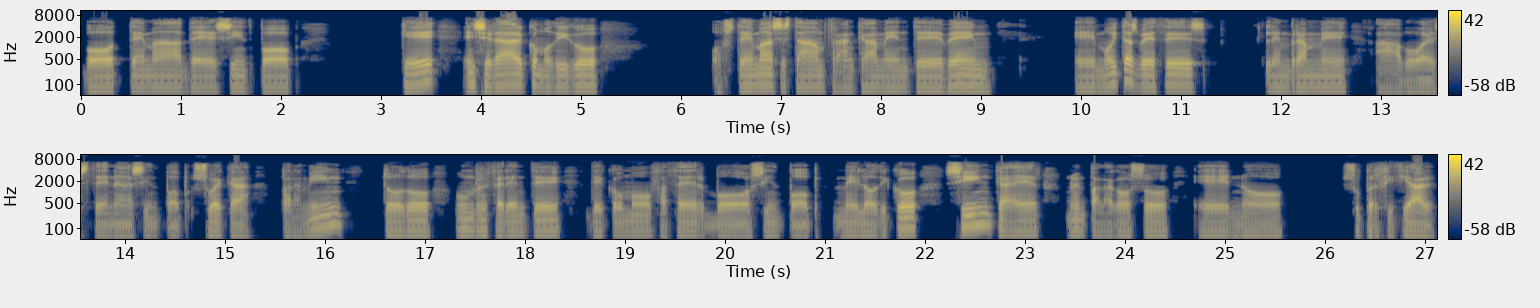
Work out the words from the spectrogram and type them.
bo tema de synthpop que, en xeral, como digo, os temas están francamente ben e moitas veces lembranme a boa escena synthpop sueca. Para min, todo un referente de como facer bo synthpop melódico sin caer no empalagoso e no superficial.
